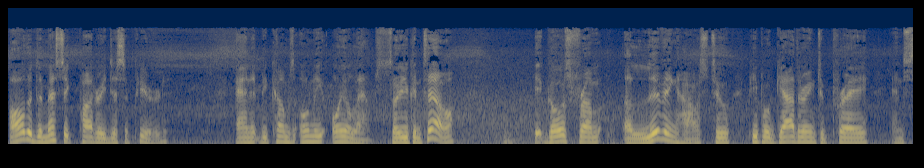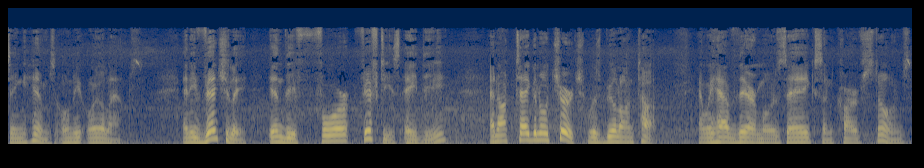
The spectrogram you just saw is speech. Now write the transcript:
All the domestic pottery disappeared, and it becomes only oil lamps. So you can tell it goes from a living house to people gathering to pray and sing hymns, only oil lamps. And eventually, in the 450s AD, an octagonal church was built on top. And we have there mosaics and carved stones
